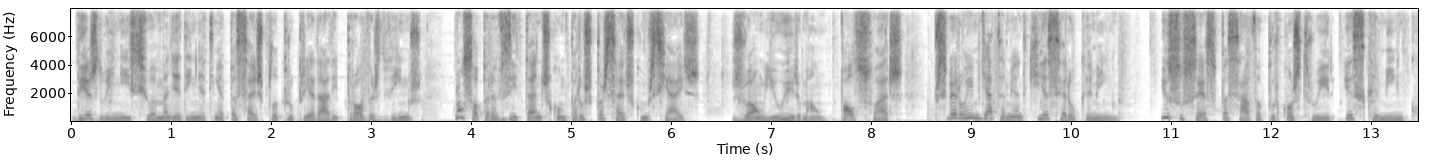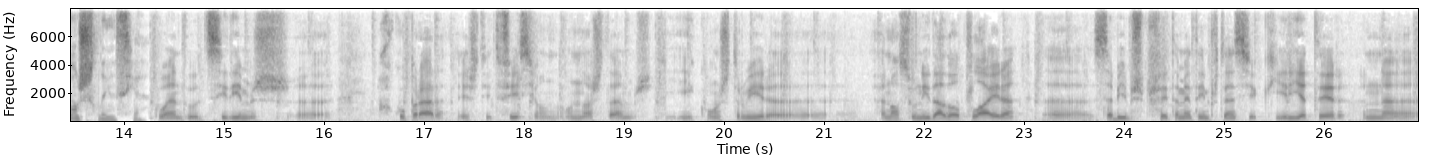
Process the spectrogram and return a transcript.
Desde o início, a Malhadinha tinha passeios pela propriedade e provas de vinhos, não só para visitantes como para os parceiros comerciais. João e o irmão, Paulo Soares, perceberam imediatamente que esse era o caminho. E o sucesso passava por construir esse caminho com excelência. Quando decidimos uh, recuperar este edifício onde, onde, nós estamos e construir uh, a nossa unidade hoteleira, uh, sabíamos perfeitamente a importância que iria ter na,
